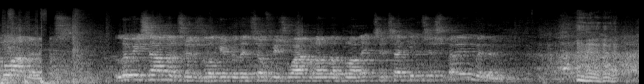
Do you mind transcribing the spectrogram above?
planet, Lewis Hamilton's looking for the toughest man on the planet to take him to Spain with him.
